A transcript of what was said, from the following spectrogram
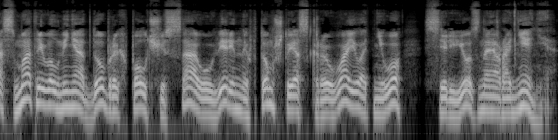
осматривал меня добрых полчаса, уверенный в том, что я скрываю от него серьезное ранение.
